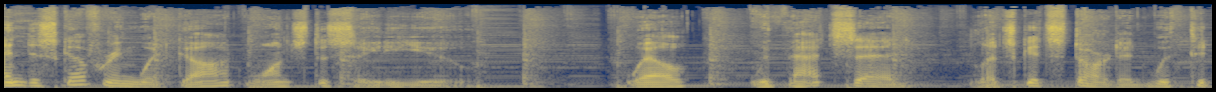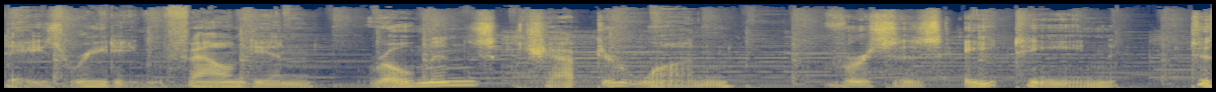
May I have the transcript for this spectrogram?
and discovering what God wants to say to you. Well, with that said, let's get started with today's reading found in Romans chapter 1, verses 18 to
